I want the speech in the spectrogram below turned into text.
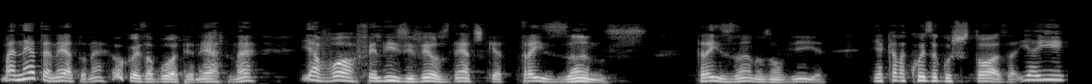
Mas neto é neto, né? É coisa boa ter neto, né? E a avó feliz de ver os netos que há três anos, três anos não via. E aquela coisa gostosa. E aí,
